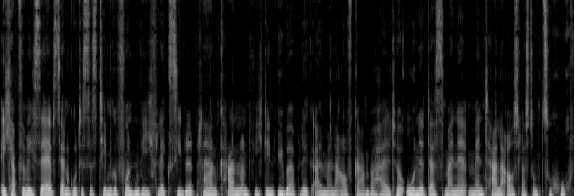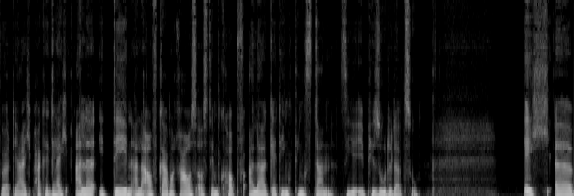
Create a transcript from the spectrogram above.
Ich habe für mich selbst ja ein gutes System gefunden, wie ich flexibel planen kann und wie ich den Überblick all meiner Aufgaben behalte, ohne dass meine mentale Auslastung zu hoch wird. Ja, ich packe gleich alle Ideen, alle Aufgaben raus aus dem Kopf aller Getting Things Done. Siehe Episode dazu. Ich äh,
